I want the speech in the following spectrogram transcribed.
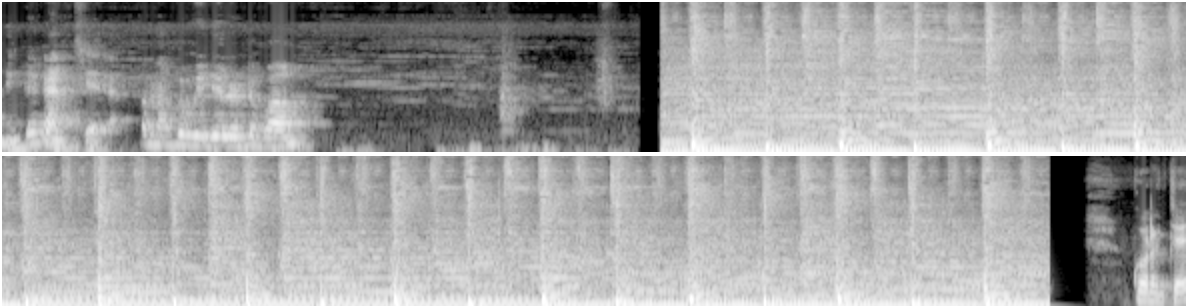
നിങ്ങൾക്ക് കാണിച്ചു തരാം. അപ്പം നമുക്ക് വീഡിയോയിലോട്ട് പോകാം കുറച്ച്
